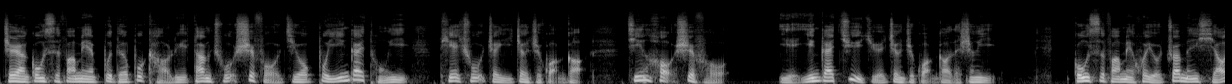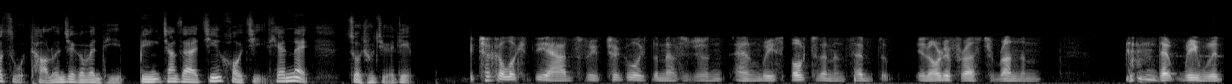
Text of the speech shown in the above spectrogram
这让公司方面不得不考虑，当初是否就不应该同意贴出这一政治广告，今后是否也应该拒绝政治广告的生意。公司方面会有专门小组讨论这个问题，并将在今后几天内做出决定。We took a look at the ads, we took a look at the messages, and we spoke to them and said, in order for us to run them, that we would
